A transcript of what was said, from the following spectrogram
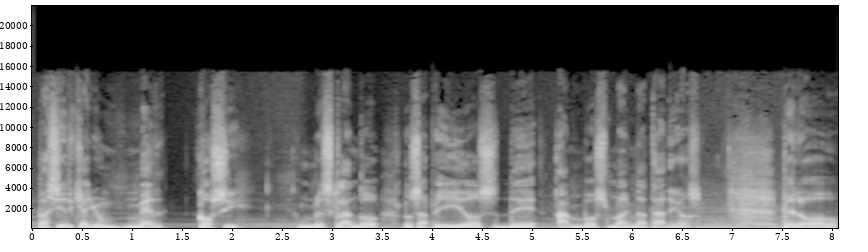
para decir que hay un Merkozy, mezclando los apellidos de ambos magnatarios. Pero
